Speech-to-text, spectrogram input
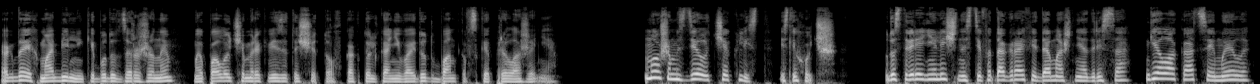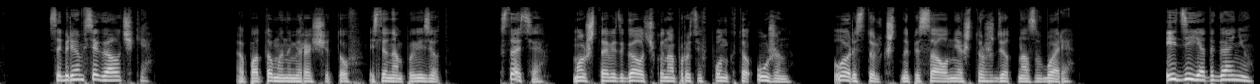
Когда их мобильники будут заражены, мы получим реквизиты счетов, как только они войдут в банковское приложение. Можем сделать чек-лист, если хочешь. Удостоверение личности, фотографии, домашние адреса, геолокация, имейлы. Соберем все галочки. А потом и номера счетов, если нам повезет. Кстати, Можешь ставить галочку напротив пункта «Ужин». Лорис только что написала мне, что ждет нас в баре. «Иди, я догоню».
